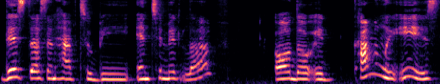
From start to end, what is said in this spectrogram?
This doesn't have to be intimate love although it commonly is,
